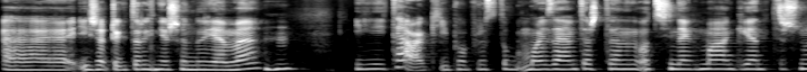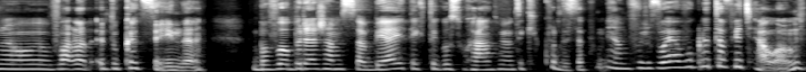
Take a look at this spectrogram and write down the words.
e, i rzeczy, których nie szanujemy. Mhm. I tak, i po prostu moim zdaniem też ten odcinek ma gigantyczny walor edukacyjny, bo wyobrażam sobie, i tak tego słuchałam, to miałam takie, kurde, zapomniałam, że ja w ogóle to wiedziałam.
